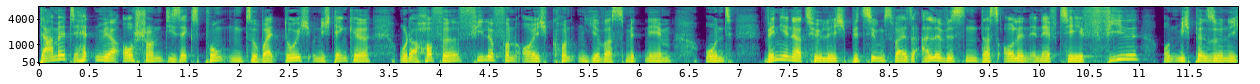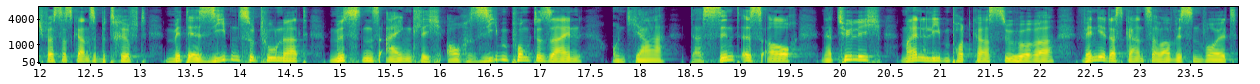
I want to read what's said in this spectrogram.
damit hätten wir auch schon die sechs Punkte soweit durch und ich denke oder hoffe, viele von euch konnten hier was mitnehmen. Und wenn ihr natürlich, beziehungsweise alle wissen, dass All in NFC viel und mich persönlich, was das Ganze betrifft, mit der sieben zu tun hat, müssten es eigentlich auch sieben Punkte sein. Und ja, das sind es auch. Natürlich, meine lieben Podcast-Zuhörer, wenn ihr das Ganze aber wissen wollt,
